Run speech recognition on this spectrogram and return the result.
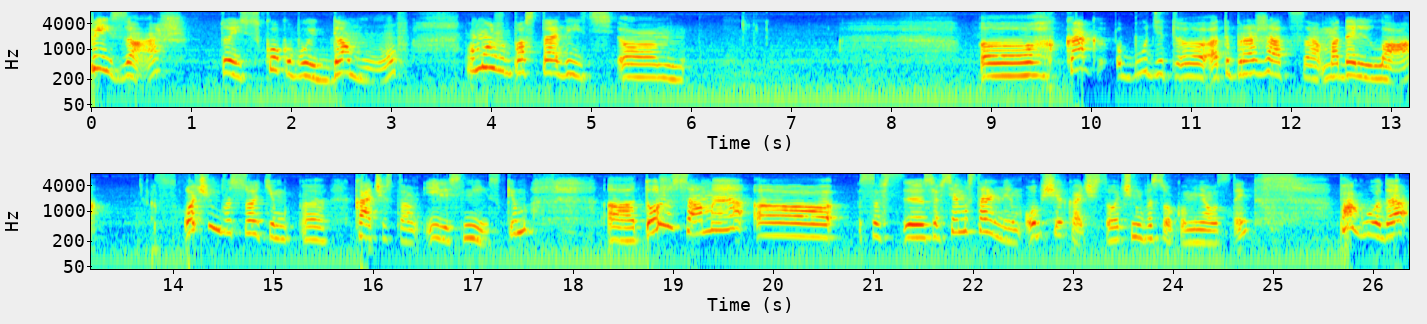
пейзаж, то есть сколько будет домов. Мы можем поставить э, э, как будет э, отображаться модель ла с очень высоким э, качеством или с низким. Э, то же самое э, со, э, со всем остальным. Общее качество очень высокое у меня вот стоит. Погода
